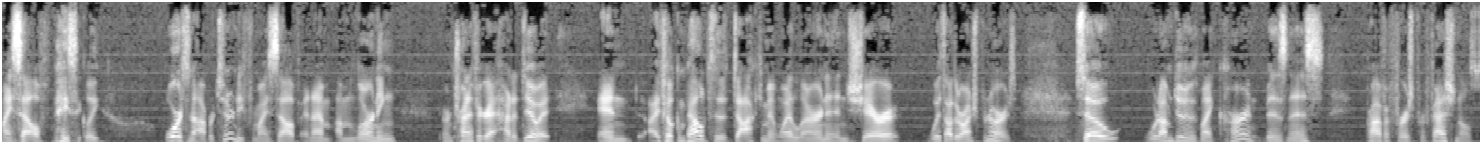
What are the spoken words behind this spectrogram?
myself, basically, or it's an opportunity for myself and I'm, I'm learning and trying to figure out how to do it. And I feel compelled to document what I learn and share it with other entrepreneurs. So, what I'm doing with my current business, Profit First Professionals,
